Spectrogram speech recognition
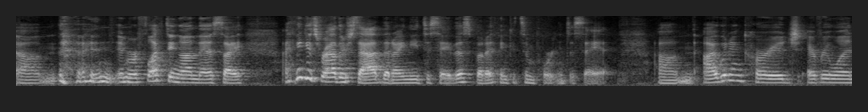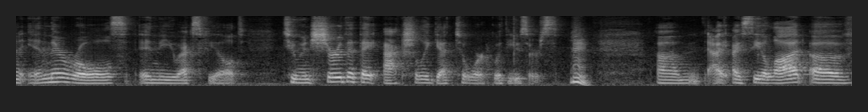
um, in, in, reflecting on this, I I think it's rather sad that I need to say this, but I think it's important to say it. Um, I would encourage everyone in their roles in the UX field to ensure that they actually get to work with users. Hmm. Um, I, I, see a lot of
